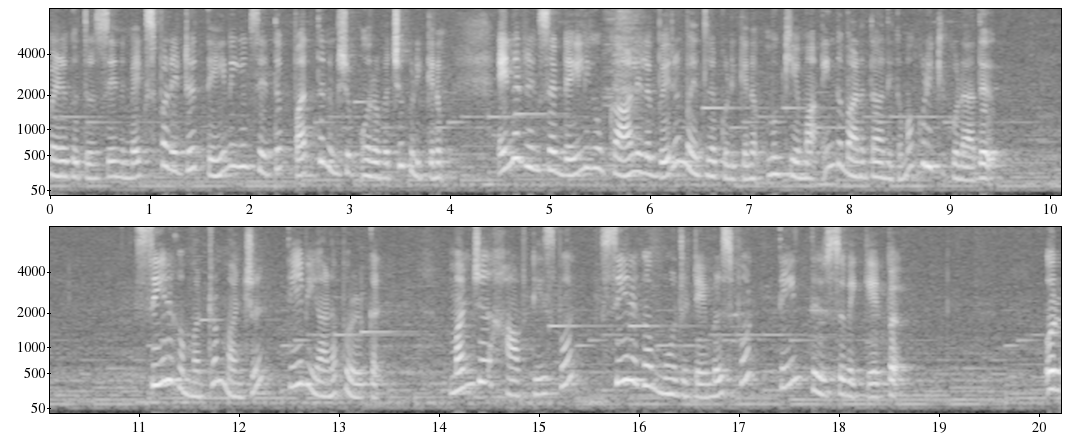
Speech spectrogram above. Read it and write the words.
மிளகுத்தூள் சேர்த்து மிக்ஸ் பண்ணிவிட்டு தேனையும் சேர்த்து பத்து நிமிஷம் ஊற வச்சு குடிக்கணும். இந்த ட்ரிங்க்ஸை டெய்லியும் காலையில் வெறும் வயிற்றில் குடிக்கணும். முக்கியமாக இந்த பானத்தை அதிகமாக குடிக்கக்கூடாது. சீரகம் மற்றும் மஞ்சள் தேவையான பொருட்கள். மஞ்சள் ஹாஃப் டீஸ்பூன் சீரகம் மூன்று டேபிள் ஸ்பூன் தேன் திரு சுவைக்கேற்ப ஒரு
